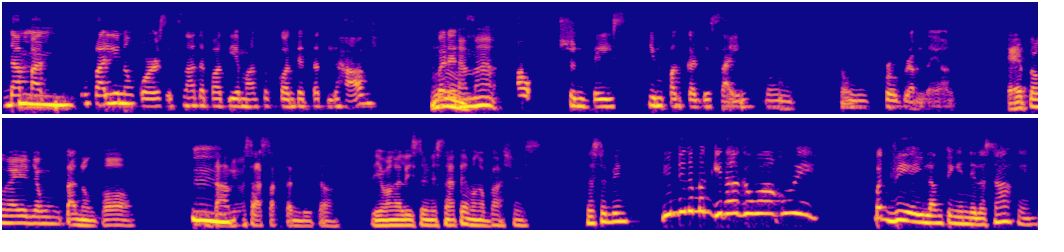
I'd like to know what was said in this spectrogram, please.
dapat Mm. yung value ng course, it's not about the amount of content that you have, But Mm. it's- Tama. action-based yung pagka-design ng ng program na yun. Eto ngayon yung tanong ko. Mm. Dami masasaktan dito. Yung mga listeners natin, mga bashers. Sasabihin, yun din naman ginagawa ko eh. Ba't VA lang tingin nila sa akin?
